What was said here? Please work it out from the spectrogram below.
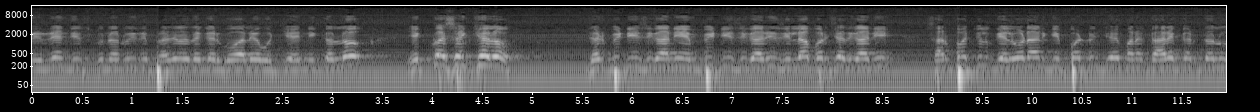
నిర్ణయం తీసుకున్నారు. ఇది ప్రజల దగ్గరకు పోవాలి వచ్చే ఎన్నికల్లో ఎక్కువ సంఖ్యలో జడ్పీటీసీ కానీ ఎంపీటీసీ కానీ జిల్లా పరిషత్ కానీ సర్పంచులు గెలవడానికి ఇప్పటి నుంచే మన కార్యకర్తలు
